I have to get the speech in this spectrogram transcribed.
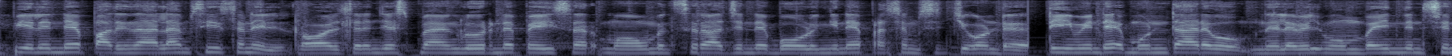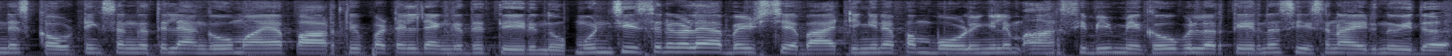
പി എല്ലിന്റെ പതിനാലാം സീസണിൽ റോയൽ ചലഞ്ചേഴ്സ് ബാംഗ്ലൂരിന്റെ പേസർ മുഹമ്മദ് സിറാജിന്റെ ബോളിംഗിനെ പ്രശംസിച്ചുകൊണ്ട് ടീമിന്റെ മുൻ താരവും നിലവിൽ മുംബൈ ഇന്ത്യൻസിന്റെ സ്കൌട്ടിംഗ് സംഘത്തിലെ അംഗവുമായ പാർത്ഥിവ് പട്ടേൽ രംഗത്തെത്തിയിരുന്നു. മുൻ സീസണുകളെ അപേക്ഷിച്ച് ബാറ്റിംഗിനൊപ്പം ബോളിംഗിലും ആർ സി ബി മികവ് പുലർത്തിയിരുന്ന സീസണായിരുന്നു ഇത്.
